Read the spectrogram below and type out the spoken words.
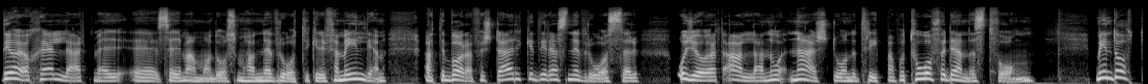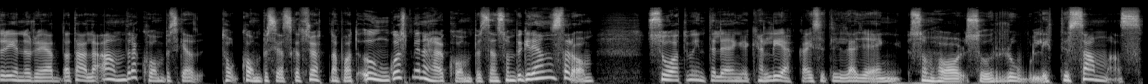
Det har jag själv lärt mig, eh, säger mamman då som har neurotiker i familjen, att det bara förstärker deras neuroser och gör att alla närstående trippar på tå för dennes tvång. Min dotter är nu rädd att alla andra kompisar, kompisar ska tröttna på att umgås med den här kompisen som begränsar dem så att de inte längre kan leka i sitt lilla gäng som har så roligt tillsammans.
